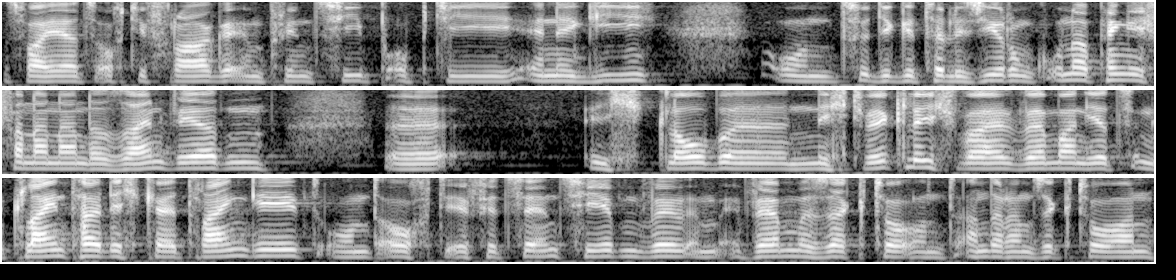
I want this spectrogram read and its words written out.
es war jetzt auch die Frage im Prinzip, ob die Energie und Digitalisierung unabhängig voneinander sein werden. Äh, ich glaube nicht wirklich, weil wenn man jetzt in Kleinteiligkeit reingeht und auch die Effizienz heben will im Wärmesektor und anderen Sektoren,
